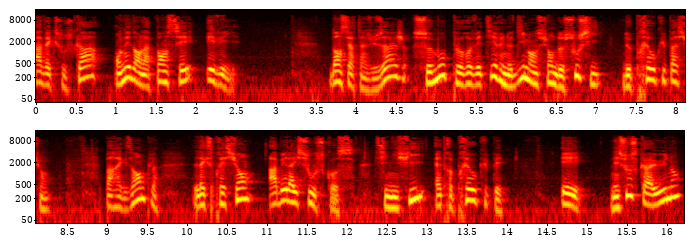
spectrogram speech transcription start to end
Avec Suska, on est dans la pensée éveillée. Dans certains usages, ce mot peut revêtir une dimension de souci, de préoccupation. Par exemple, l'expression abelaisuscos signifie être préoccupé et uno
